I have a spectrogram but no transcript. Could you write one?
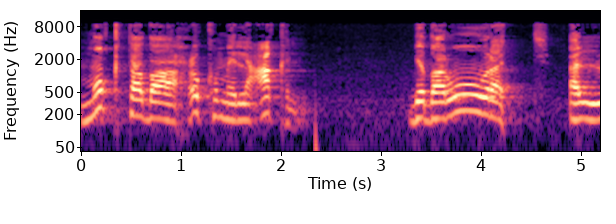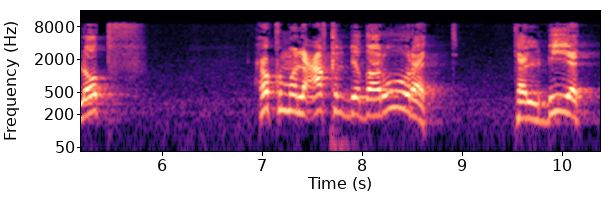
مقتضى حكم العقل بضرورة اللطف حكم العقل بضرورة تلبية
